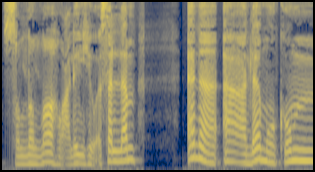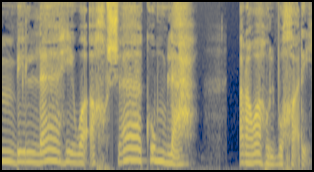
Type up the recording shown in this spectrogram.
صلى الله عليه وسلم أنا أعلمكم بالله وأخشاكم له. رواه البخاري.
